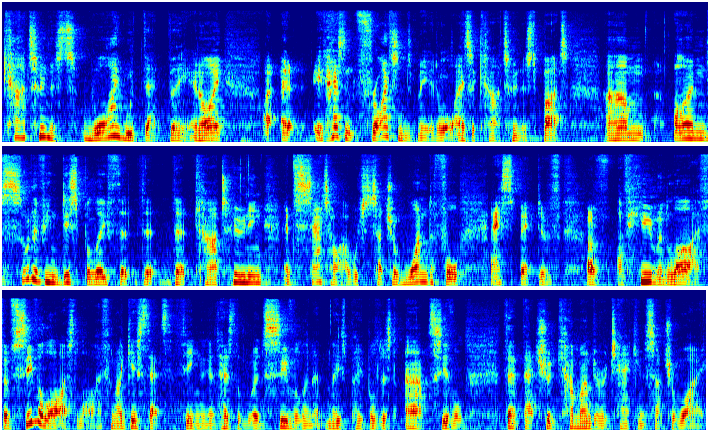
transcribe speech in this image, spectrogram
cartoonists. Why would that be? And I, I, it hasn't frightened me at all as a cartoonist, but um, I'm sort of in disbelief that, that that cartooning and satire, which is such a wonderful aspect of of, of, human life, of civilised life, and I guess that's the thing, that has the word civil in it, and these people just aren't civil, that that should come under attack in such a way.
